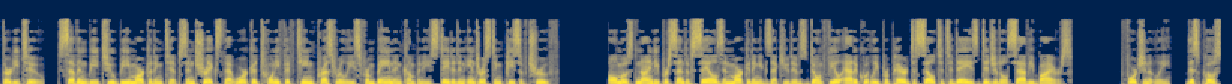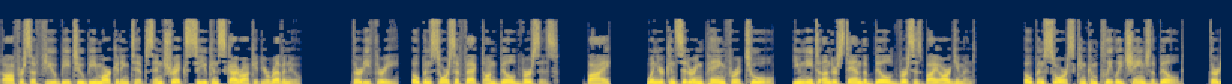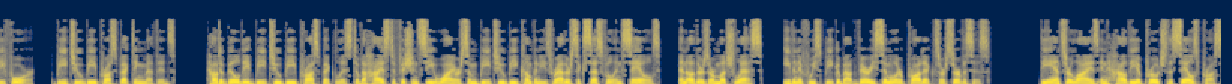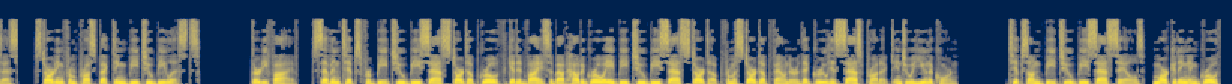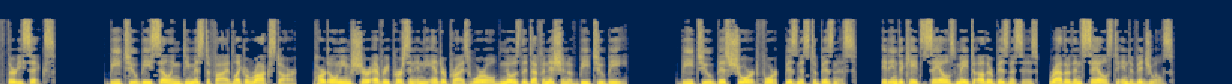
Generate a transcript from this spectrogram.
32. 7 B2B marketing tips and tricks that work. A 2015 press release from Bain & Company stated an interesting piece of truth. Almost 90% of sales and marketing executives don't feel adequately prepared to sell to today's digital savvy buyers. Fortunately, this post offers a few B2B marketing tips and tricks so you can skyrocket your revenue. 33. Open source effect on build versus buy. When you're considering paying for a tool, you need to understand the build versus buy argument. Open source can completely change the build. 34. B2B prospecting methods. How to build a B2B prospect list of the highest efficiency. Why are some B2B companies rather successful in sales, and others are much less, even if we speak about very similar products or services? The answer lies in how they approach the sales process, starting from prospecting B2B lists. 35. 7 tips for B2B SaaS startup growth. Get advice about how to grow a B2B SaaS startup from a startup founder that grew his SaaS product into a unicorn. Tips on B2B SaaS sales, marketing, and growth. 36. B2B selling demystified like a rock star, Part only I'm sure every person in the enterprise world knows the definition of B2B. B2B is short for business to business. It indicates sales made to other businesses, rather than sales to individuals.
